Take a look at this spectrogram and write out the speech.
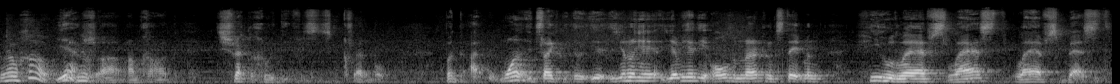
Ramchal. Yeah, uh, Ramchal. Schrecklich Redifus. It's incredible. But I, one, it's like, uh, you know, you, you ever hear the old American statement, he who laughs last laughs best.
